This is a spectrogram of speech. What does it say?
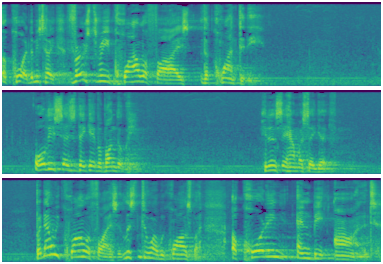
accord. Let me tell you, verse 3 qualifies the quantity. All he says is they gave abundantly. He didn't say how much they gave. But now he qualifies it. Listen to what we qualify. According and beyond.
